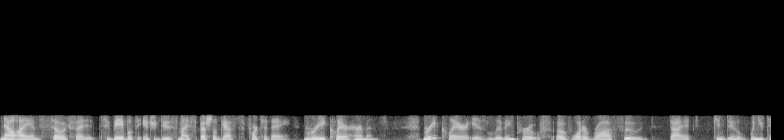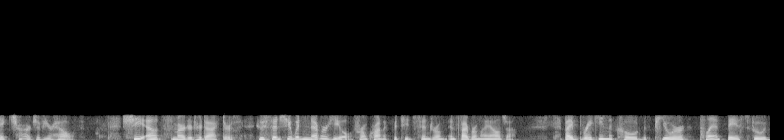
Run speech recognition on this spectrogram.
Now, I am so excited to be able to introduce my special guest for today, Marie Claire Hermans. Marie Claire is living proof of what a raw food diet can do when you take charge of your health. She outsmarted her doctors, who said she would never heal from chronic fatigue syndrome and fibromyalgia. By breaking the code with pure plant based food,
